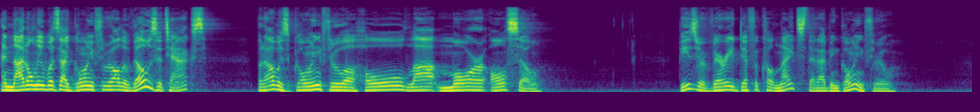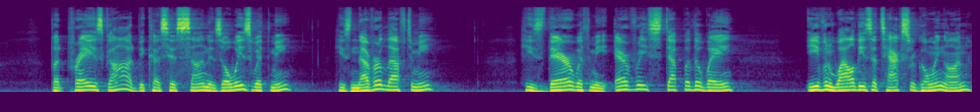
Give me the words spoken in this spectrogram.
And not only was I going through all of those attacks, but I was going through a whole lot more also. These are very difficult nights that I've been going through. But praise God because His Son is always with me. He's never left me. He's there with me every step of the way, even while these attacks are going on.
